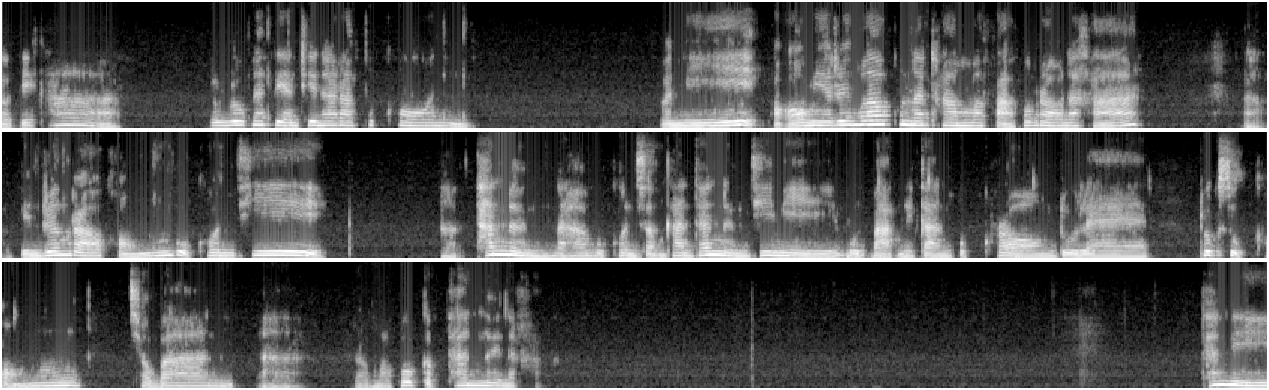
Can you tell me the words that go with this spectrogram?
วัสดีค่ะ ลูกๆนักเรียนที่น่ารักทุกคน วันนี้ผอมีเรื่องเล่าคุณธรรมมาฝากพวกเรานะคะเป็นเรื่องราวของบุคคลที่ท่านหนึ่งนะคะบุคคลสำคัญท่านหนึ่งที่มีบทบาทในการปกครองดูแลทุกสุขของชาวบ้านนะคะเรามาพบกับท่านเลยนะคะ ท่านนี้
